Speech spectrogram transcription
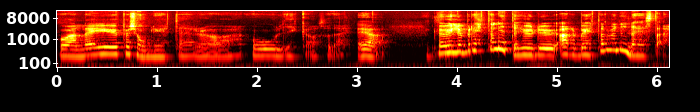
Och alla är ju personligheter och, och olika och sådär. Ja, Jag vill berätta lite hur du arbetar med dina hästar?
